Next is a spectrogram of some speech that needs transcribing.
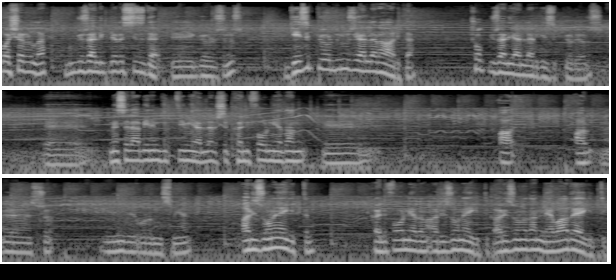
başarırlar. Bu güzellikleri siz de e, görürsünüz. Gezip gördüğümüz yerler harika. Çok güzel yerler gezip görüyoruz. Ee, mesela benim gittiğim yerler işte Kaliforniya'dan e, a, ar, e, su, neydi oranın ismi ya? Arizona'ya gittim. Kaliforniya'dan Arizona'ya gittik. Arizona'dan Nevada'ya gittik.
